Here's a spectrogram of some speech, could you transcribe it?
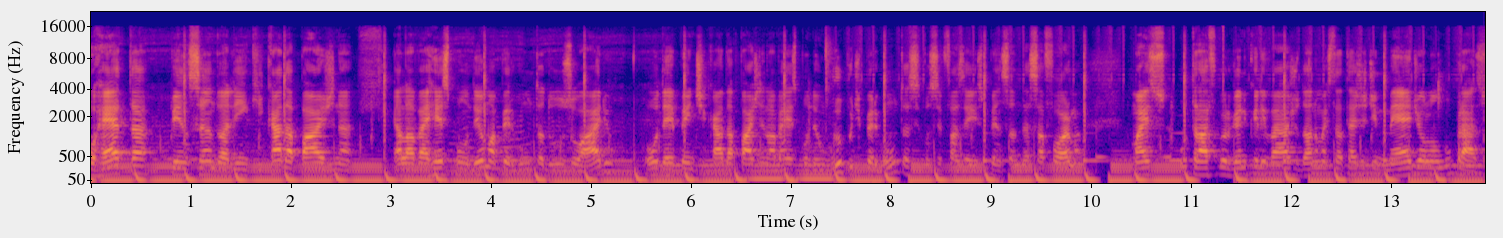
correta, pensando ali em que cada página ela vai responder uma pergunta do usuário, ou de repente cada página ela vai responder um grupo de perguntas, se você fazer isso pensando dessa forma, mas o tráfego orgânico ele vai ajudar numa estratégia de médio a longo prazo.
